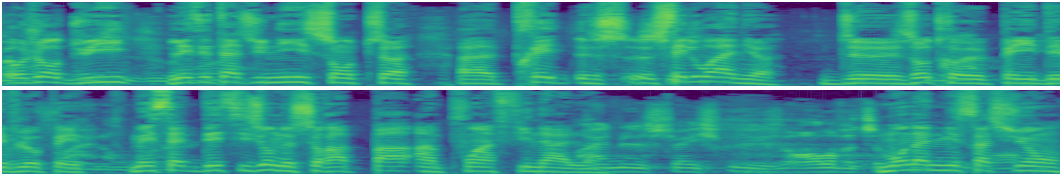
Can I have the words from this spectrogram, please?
Aujourd'hui, les États-Unis sont euh, euh, s'éloignent des autres pays développés. Mais cette décision ne sera pas un point final. Mon administration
